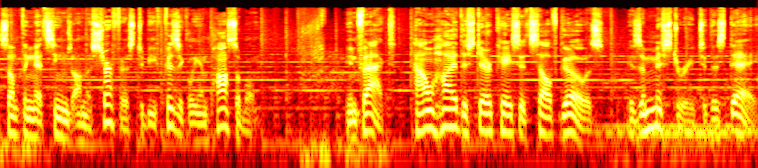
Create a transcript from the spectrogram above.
something that seems on the surface to be physically impossible. In fact, how high the staircase itself goes is a mystery to this day,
